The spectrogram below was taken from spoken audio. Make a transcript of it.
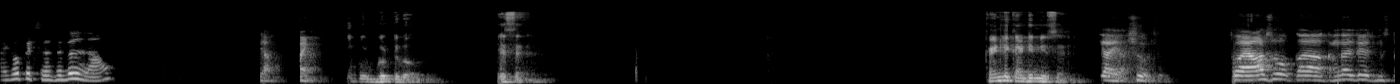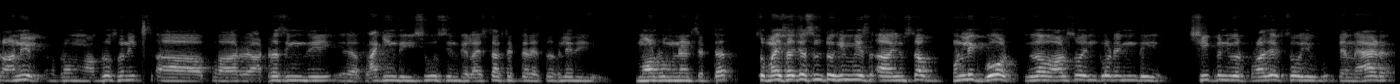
I hope it's visible now. Yeah, fine. Good, good to go. Yes, sir. Kindly continue, sir. Yeah, yeah, sure, sure. So I also uh, congratulate Mr. Anil from Agrosonics uh, for addressing the, uh, flagging the issues in the livestock sector, especially the small ruminant sector. So my suggestion to him is uh, instead of only goat, you have also including the sheep in your project, so you can add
